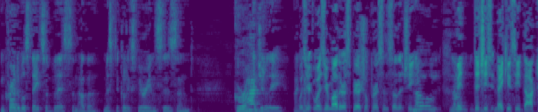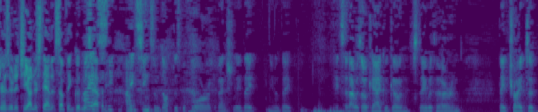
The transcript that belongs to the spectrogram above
incredible states of bliss and other mystical experiences. And gradually I was your was your mother a spiritual person so that she? No, no. I mean, did she make you see doctors, or did she understand that something good was I'd happening? Seen, I'd seen some doctors before, and eventually they, you know, they, they said I was okay. I could go and stay with her, and they tried to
